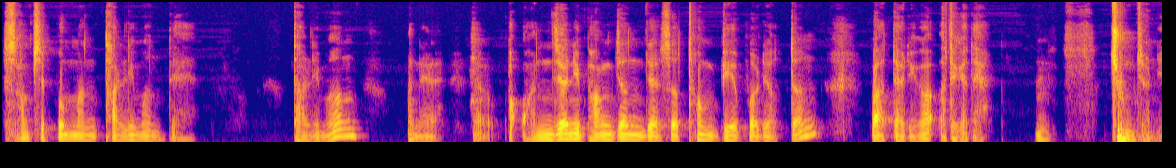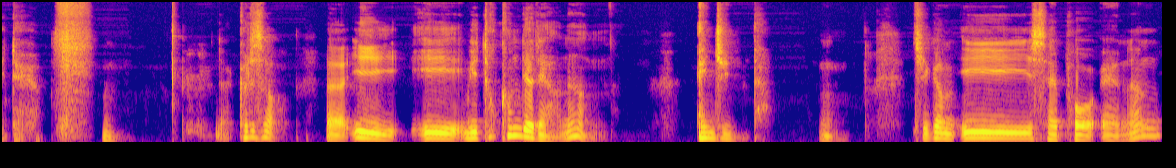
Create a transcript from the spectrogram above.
30분만 달리면 돼. 달리면 안에 어, 완전히 방전돼서 텅 비어버렸던 배터리가 어떻게 돼? 음, 충전이 돼요. 음. 그래서 어, 이, 이 미토콘드리아는 엔진입니다. 지금 이 세포에는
